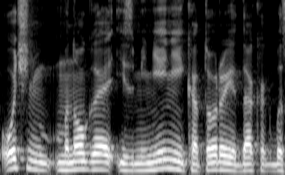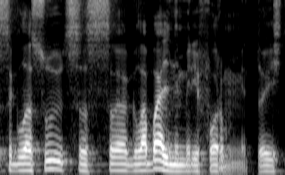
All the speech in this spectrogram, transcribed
очень много изменений, которые, да, как бы согласуются с глобальными реформами. То есть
